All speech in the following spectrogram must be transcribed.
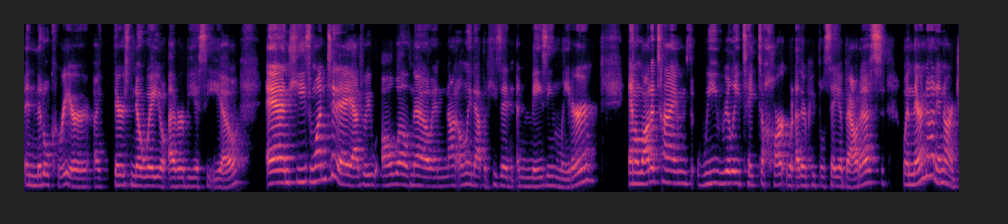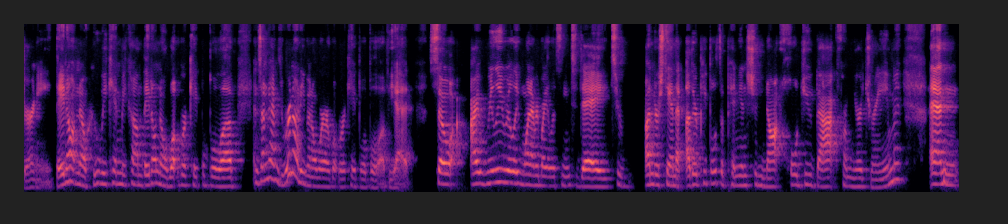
in middle career, like there's no way you'll ever be a CEO. And he's one today, as we all well know. And not only that, but he's an amazing leader. And a lot of times we really take to heart what other people say about us when they're not in our journey. They don't know who we can become, they don't know what we're capable of. And sometimes we're not even aware of what we're capable of yet. So I really, really want everybody listening today to understand that other people's opinions should not hold you back from your dream. And,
